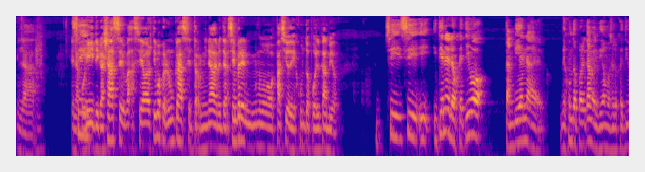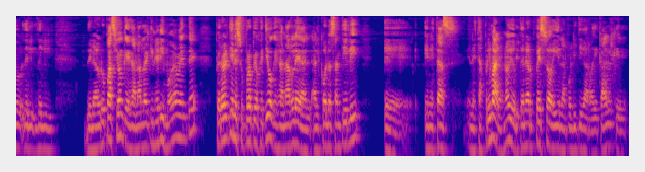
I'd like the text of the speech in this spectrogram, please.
en la, en la Sí. política. Ya hace, hace varios tiempos, pero nunca se terminaba de meter. Siempre en el mismo espacio de Juntos por el Cambio. Sí, sí, y, y tiene el objetivo también eh, de Juntos por el Cambio, digamos, el objetivo del- del- de la agrupación, que es ganarle al kirchnerismo, obviamente, pero él tiene su propio objetivo, que es ganarle al, al Colo Santilli eh, en, estas, en estas primarias, ¿no? Y obtener peso ahí en la política radical, que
